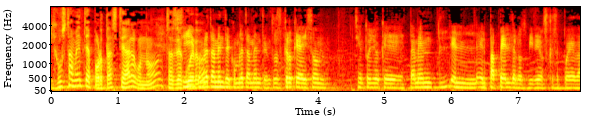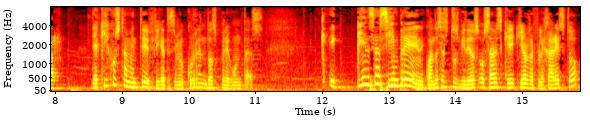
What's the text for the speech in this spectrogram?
Y justamente aportaste algo, ¿no? ¿Estás de sí, acuerdo? completamente, completamente. Entonces creo que ahí son, siento yo que también el, el papel de los videos que se puede dar. Y aquí justamente, fíjate, se me ocurren dos preguntas. ¿Qué- ¿Piensas siempre cuando haces tus videos o sabes que quiero reflejar esto?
